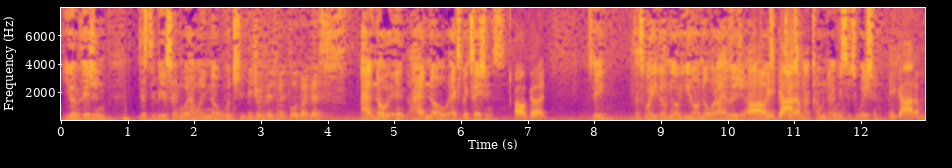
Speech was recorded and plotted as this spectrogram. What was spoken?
you envisioned this to be a certain way. I want to know what you. Did you envision it to look like this? I had no I had no expectations. Oh, good. See, that's why you don't know you don't know what I envision. I Oh, no he got him. I come into every situation He got him.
